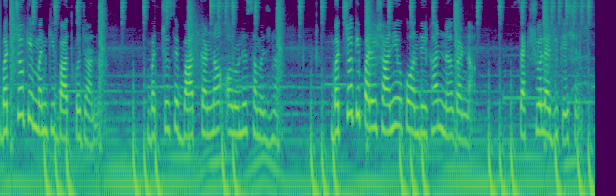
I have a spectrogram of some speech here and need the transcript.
बच्चों के मन की बात को जानना, बच्चों से बात करना और उन्हें समझना, बच्चों की परेशानियों को अनदेखा न करना सेक्सुअल एजुकेशन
